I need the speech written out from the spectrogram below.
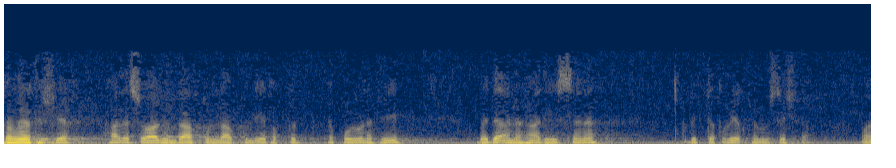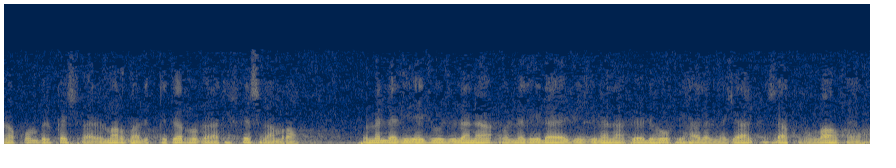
فضيلة الشيخ هذا سؤال من بعض طلاب كلية الطب. يقولون فيه بدأنا هذه السنة بالتطبيق في المستشفى ونقوم بالكشف على المرضى للتدرب على تشخيص الأمراض. فما الذي يجوز لنا والذي لا يجوز لنا فعله في هذا المجال؟ جزاكم الله خيرا.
